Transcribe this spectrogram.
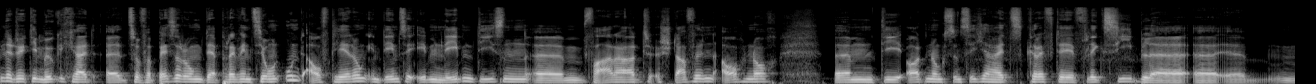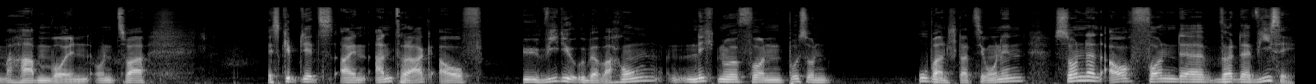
natürlich die Möglichkeit äh, zur Verbesserung der Prävention und Aufklärung, indem sie eben neben diesen ähm, Fahrradstaffeln auch noch ähm, die Ordnungs- und Sicherheitskräfte flexibler äh, äh, haben wollen. Und zwar, es gibt jetzt einen Antrag auf Videoüberwachung, nicht nur von Bus- und U-Bahn-Stationen, sondern auch von der Wörterwiese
